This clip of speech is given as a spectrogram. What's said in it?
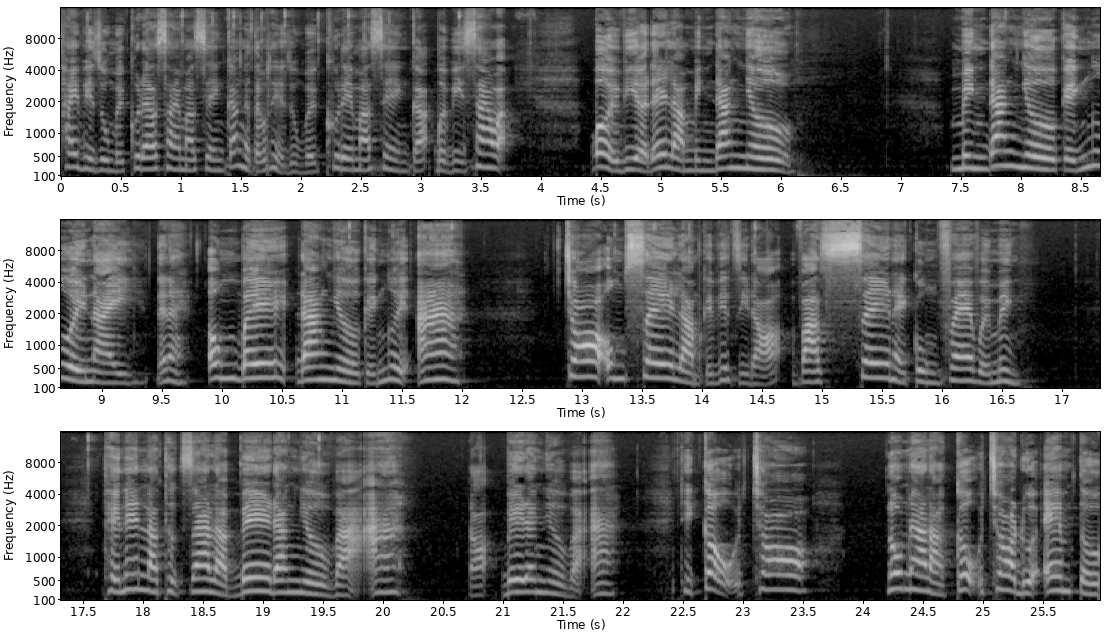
thay vì dùng với kudasai masen ka người ta có thể dùng với kuremasen ka bởi vì sao ạ? Bởi vì ở đây là mình đang nhờ, mình đang nhờ cái người này. Đây này, ông B đang nhờ cái người A cho ông C làm cái việc gì đó và C này cùng phe với mình thế nên là thực ra là B đang nhờ và A đó, B đang nhờ và A thì cậu cho, nôm na là cậu cho đứa em tớ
